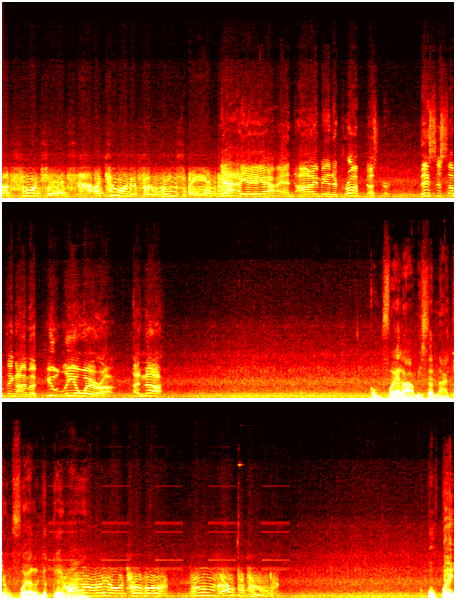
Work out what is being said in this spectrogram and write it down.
got four jets, a 200-foot This is something I'm acutely aware of. Enough! Cùng phê là mission à, trong phê là nhật gây mà. ពុះពេក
